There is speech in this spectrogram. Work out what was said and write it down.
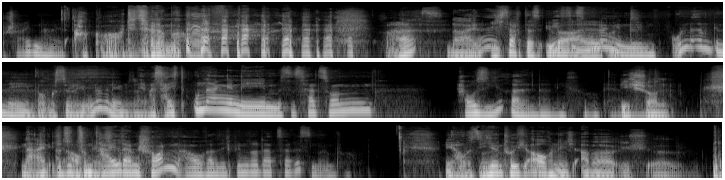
Bescheidenheit. Ach Gott, jetzt hör doch mal auf. Was? Nein, Ja. ich sag das Mir ist das überall. unangenehm. Und unangenehm. Warum musst du nicht unangenehm sein? Was heißt unangenehm? Es ist halt so ein Hausierer da nicht so. gerne. Ich schon. Nein, ich Also zum nicht, Teil dann schon auch. Also ich bin so da zerrissen einfach. Nee, hausieren tue ich auch nicht, aber ich, äh,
